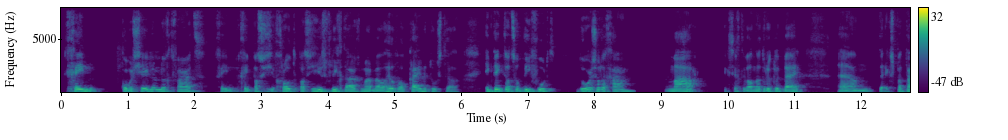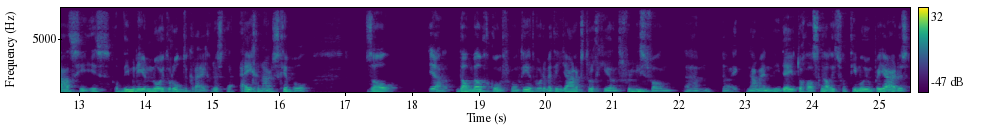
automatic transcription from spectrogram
geen commerciële luchtvaart, geen, geen grote passagiersvliegtuigen, maar wel heel veel kleine toestellen. Ik denk dat ze op die voet door zullen gaan. Maar, ik zeg er wel nadrukkelijk bij, um, de exploitatie is op die manier nooit rond te krijgen. Dus de eigenaar, Schiphol, zal ja, dan wel geconfronteerd worden met een jaarlijks terugkerend verlies van, um, nou, ik, naar mijn idee, toch wel snel iets van 10 miljoen per jaar. Dus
